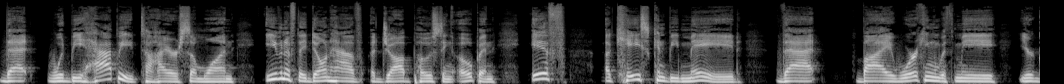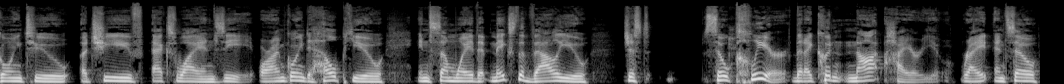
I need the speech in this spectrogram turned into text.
that would be happy to hire someone, even if they don't have a job posting open, if a case can be made that by working with me, you're going to achieve X, Y, and Z, or I'm going to help you in some way that makes the value just so clear that I couldn't not hire you. Right. And so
